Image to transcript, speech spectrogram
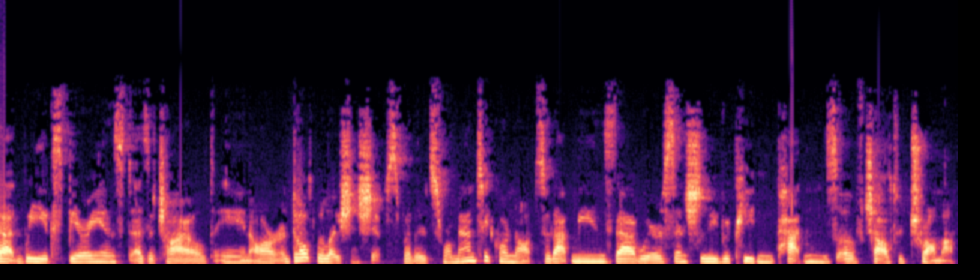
that we experienced as a child in our adult relationships, whether it's romantic or not. So that means that we're essentially repeating patterns of childhood trauma.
